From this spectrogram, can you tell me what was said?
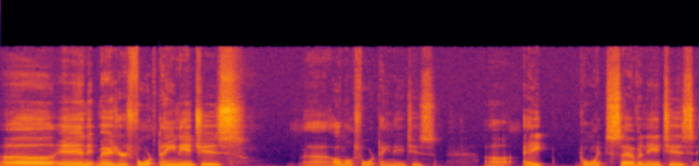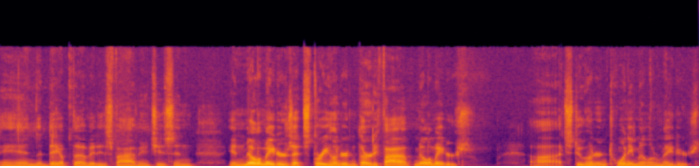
Uh, and it measures 14 inches, uh, almost 14 inches, uh, 8.7 inches, and the depth of it is 5 inches. And in millimeters, that's 335 millimeters. Uh, it's 220 millimeters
